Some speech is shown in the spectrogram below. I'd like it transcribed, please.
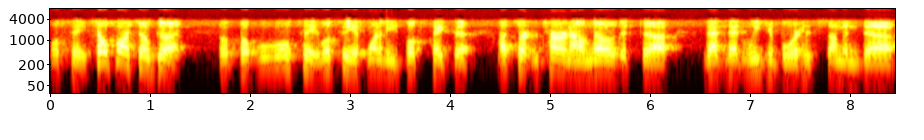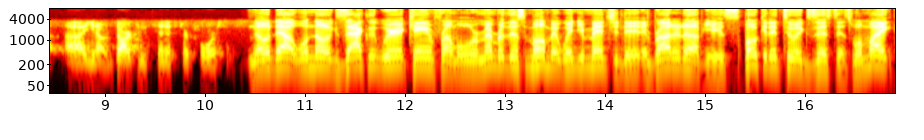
We'll see. So far, so good. But but we'll see. We'll see if one of these books takes a, a certain turn. I'll know that. Uh, that that Ouija board has summoned, uh, uh, you know, dark and sinister forces. No doubt, we'll know exactly where it came from. We'll remember this moment when you mentioned it and brought it up. You spoke it into existence. Well, Mike,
